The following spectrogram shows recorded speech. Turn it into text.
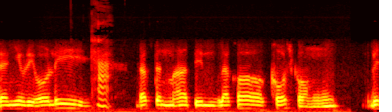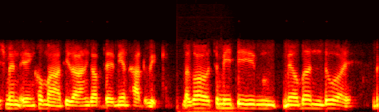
Daniel Rioli Dustin Martin แล้วก็โค้ชของริชมอนด์เองเข้ามาที่ร้านครับ Damien Hardwick แล้วก็จะมีทีมเมลเบิร์นด้วยเม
